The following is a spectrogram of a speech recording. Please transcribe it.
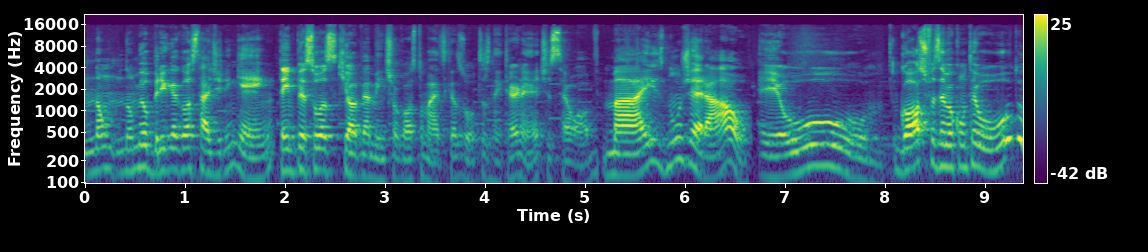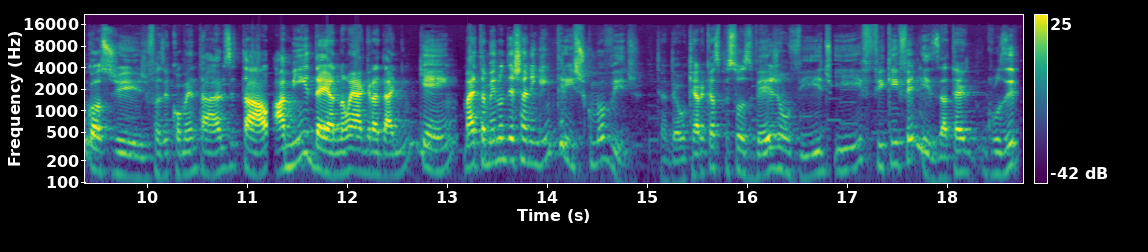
não não me obriga a gostar de ninguém. Tem pessoas que, obviamente, eu gosto mais que as outras na internet, isso é óbvio. Mas, no geral, eu gosto de fazer meu conteúdo, gosto de, de fazer comentários e tal. A minha ideia não é agradar ninguém, mas também não deixar ninguém triste com o meu vídeo. Entendeu? Eu quero que as pessoas vejam o vídeo e fiquem felizes. Até, inclusive,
